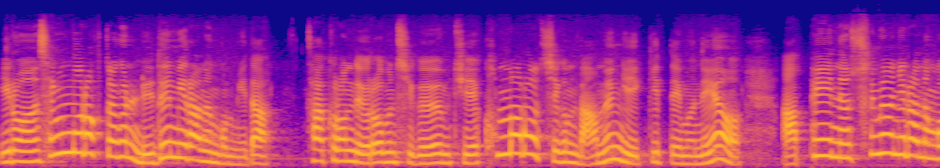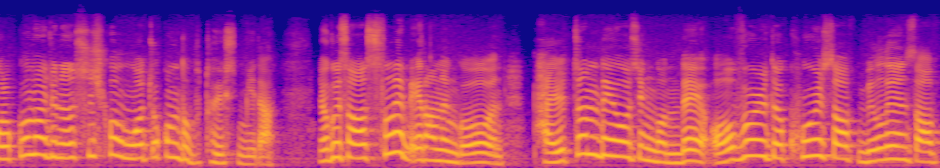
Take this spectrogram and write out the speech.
이러한 생물학적인 리듬이라는 겁니다. 자, 그런데 여러분 지금 뒤에 컴마로 지금 남은 게 있기 때문에요. 앞에 있는 수면이라는 걸 꾸며주는 수식어가 조금 더 붙어 있습니다. 여기서 sleep이라는 건 발전되어진 건데 over the course of millions of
